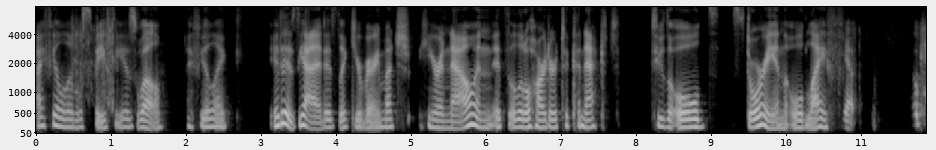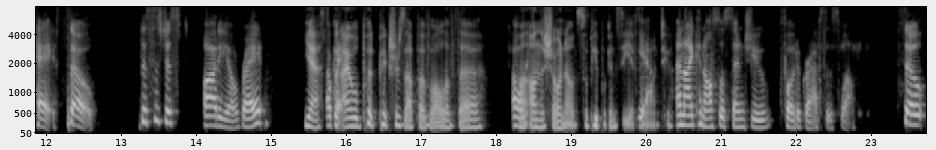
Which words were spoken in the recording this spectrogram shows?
I feel a little spacey as well. I feel like it is. Yeah, it is like you're very much here and now, and it's a little harder to connect to the old story and the old life. Yep. Okay, so this is just audio, right? Yes, okay. but I will put pictures up of all of the oh, okay. on the show notes so people can see if yeah. they want to. And I can also send you photographs as well. So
